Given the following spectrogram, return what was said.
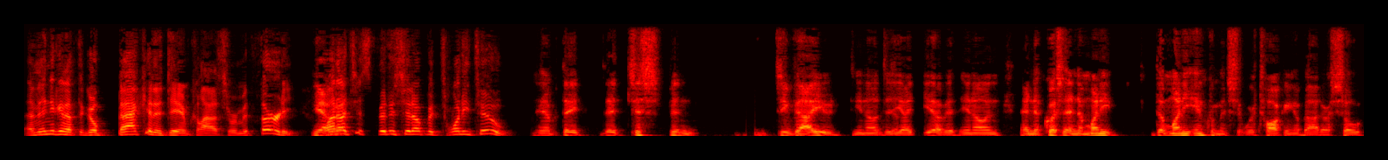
and then you're going to have to go back in a damn classroom at 30. Yeah, Why not just finish it up at 22? Yeah, but they they've just been devalued, you know, the, yeah. the idea of it, you know, and and of course, and the money the money increments that we're talking about are so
